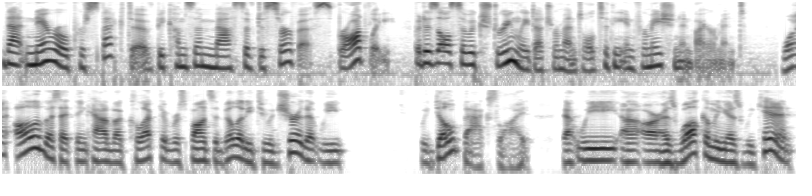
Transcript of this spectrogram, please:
that narrow perspective becomes a massive disservice broadly but is also extremely detrimental to the information environment. Why all of us, I think, have a collective responsibility to ensure that we we don't backslide, that we uh, are as welcoming as we can,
